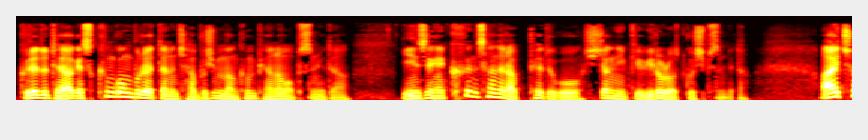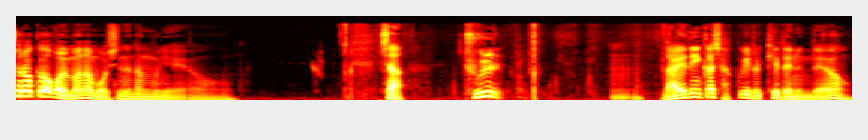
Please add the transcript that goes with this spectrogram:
그래도 대학에서 큰 공부를 했다는 자부심만큼 변함없습니다. 인생의 큰 산을 앞에 두고 시장님께 위로를 얻고 싶습니다. 아이 철학과가 얼마나 멋있는 학문이에요. 자, 둘 음, 나이 드니까 자꾸 이렇게 되는데요.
